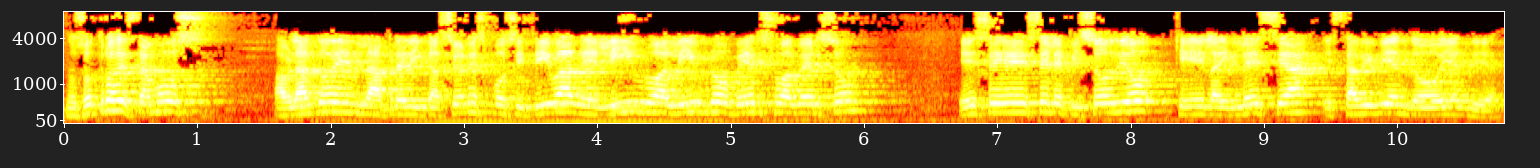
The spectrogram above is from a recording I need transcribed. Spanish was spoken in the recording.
Nosotros estamos hablando en la predicación expositiva de libro a libro, verso a verso. Ese es el episodio que la iglesia está viviendo hoy en día.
